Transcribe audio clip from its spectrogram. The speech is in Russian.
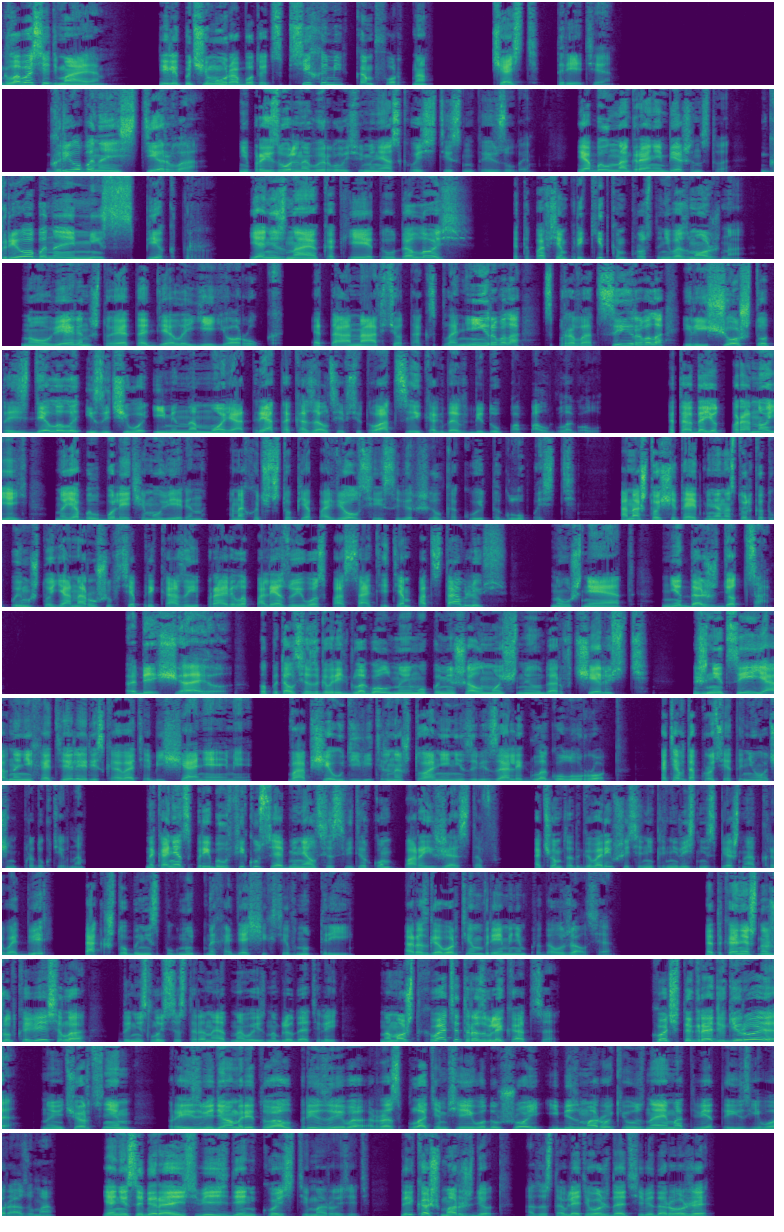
Глава седьмая. Или почему работать с психами комфортно. Часть третья. Грёбаная стерва! Непроизвольно вырвалась у меня сквозь стиснутые зубы. Я был на грани бешенства. Грёбаная мисс Спектр! Я не знаю, как ей это удалось. Это по всем прикидкам просто невозможно. Но уверен, что это дело ее рук. Это она все так спланировала, спровоцировала или еще что-то сделала, из-за чего именно мой отряд оказался в ситуации, когда в беду попал глагол. Это отдает паранойей, но я был более чем уверен. Она хочет, чтоб я повелся и совершил какую-то глупость. Она что, считает меня настолько тупым, что я, нарушив все приказы и правила, полезу его спасать и тем подставлюсь? Ну уж нет, не дождется. «Обещаю», — попытался заговорить глагол, но ему помешал мощный удар в челюсть. Жнецы явно не хотели рисковать обещаниями. Вообще удивительно, что они не завязали глаголу «рот», хотя в допросе это не очень продуктивно. Наконец прибыл Фикус и обменялся с ветерком парой жестов. О чем-то договорившись, они принялись неспешно открывать дверь, так, чтобы не спугнуть находящихся внутри. А разговор тем временем продолжался. «Это, конечно, жутко весело», — донеслось со стороны одного из наблюдателей. «Но, может, хватит развлекаться? Хочет играть в героя? Ну и черт с ним. Произведем ритуал призыва, расплатимся его душой и без мороки узнаем ответы из его разума. Я не собираюсь весь день кости морозить. Да и кошмар ждет, а заставлять его ждать себе дороже».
